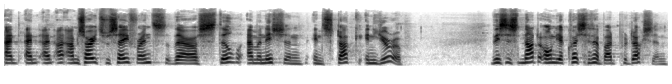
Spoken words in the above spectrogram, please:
And, and, and I'm sorry to say, friends, there are still ammunition in stock in Europe. This is not only a question about production,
